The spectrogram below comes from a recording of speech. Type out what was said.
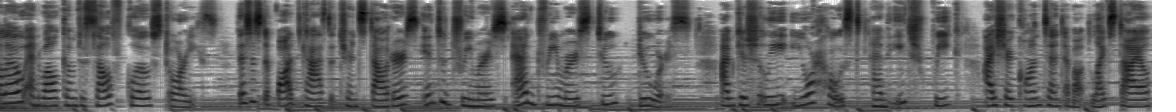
Hello and welcome to Self Glow Stories. This is the podcast that turns doubters into dreamers and dreamers to doers. I'm Kishali, your host, and each week I share content about lifestyle,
